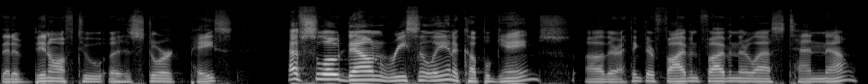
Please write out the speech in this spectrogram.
that have been off to a historic pace have slowed down recently in a couple games. Uh, I think they're five and five in their last ten now.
